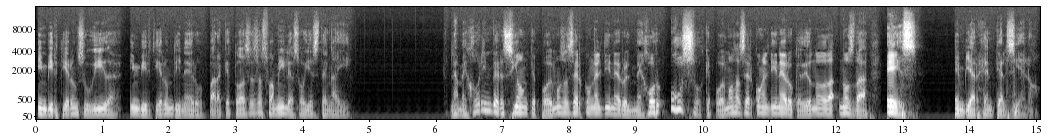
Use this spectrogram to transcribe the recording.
invirtieron su vida, invirtieron dinero para que todas esas familias hoy estén ahí. La mejor inversión que podemos hacer con el dinero, el mejor uso que podemos hacer con el dinero que Dios nos da, es enviar gente al cielo.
